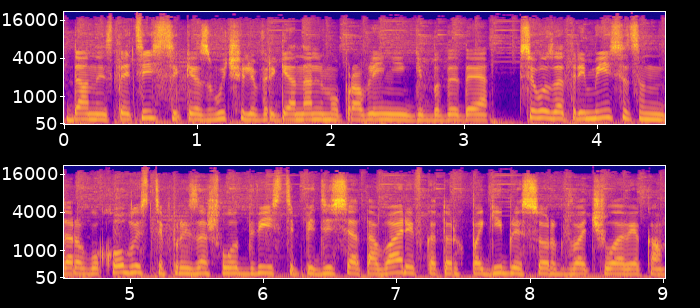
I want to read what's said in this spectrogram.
Данные статистики озвучили в региональном управлении ГИБДД. Всего за три месяца на дорогах области произошло 250 аварий, в которых погибли 42 человека.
